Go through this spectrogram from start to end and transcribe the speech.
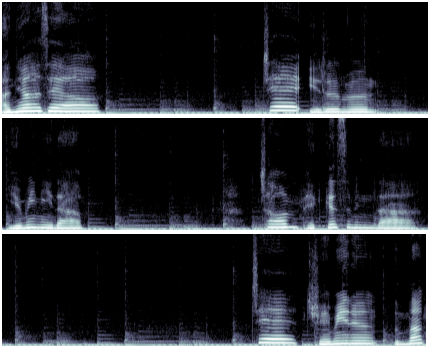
안녕하세요. 제 이름은 유민이다. 처음 뵙겠습니다. 제 취미는 음악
